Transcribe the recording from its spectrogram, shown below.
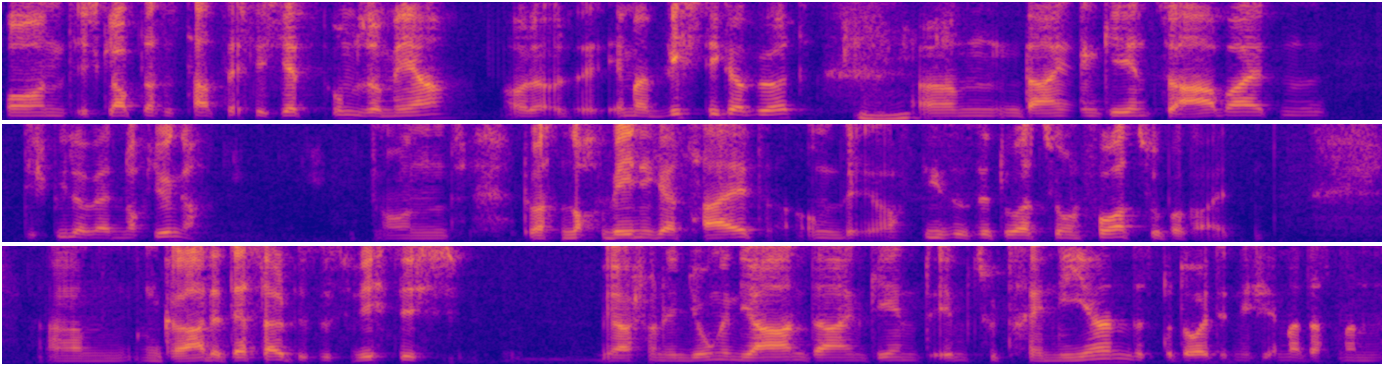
Und ich glaube, dass es tatsächlich jetzt umso mehr oder immer wichtiger wird, mhm. ähm, dahingehend zu arbeiten. Die Spieler werden noch jünger. Und du hast noch weniger Zeit, um auf diese Situation vorzubereiten. Ähm, und gerade deshalb ist es wichtig, ja, schon in jungen Jahren dahingehend eben zu trainieren. Das bedeutet nicht immer, dass man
